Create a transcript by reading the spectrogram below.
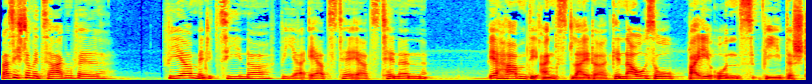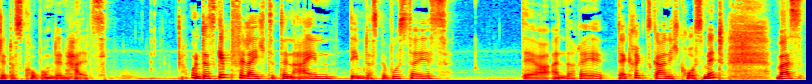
Was ich damit sagen will, wir Mediziner, wir Ärzte, Ärztinnen, wir haben die Angst leider genauso bei uns wie das Stethoskop um den Hals. Und es gibt vielleicht den einen, dem das bewusster ist, der andere, der kriegt es gar nicht groß mit, was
